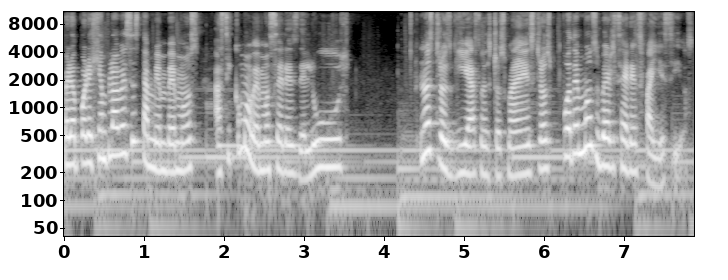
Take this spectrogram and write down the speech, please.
pero por ejemplo, a veces también vemos, así como vemos seres de luz, nuestros guías, nuestros maestros, podemos ver seres fallecidos,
